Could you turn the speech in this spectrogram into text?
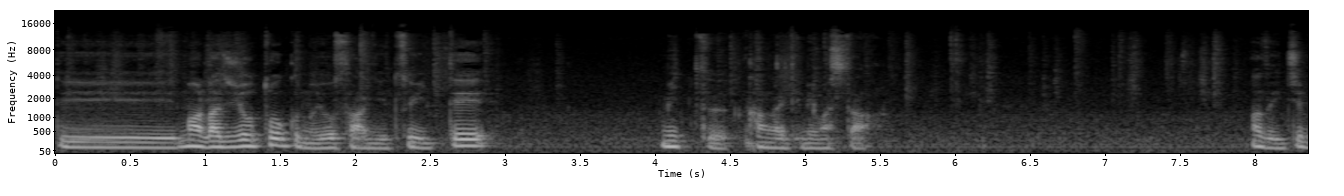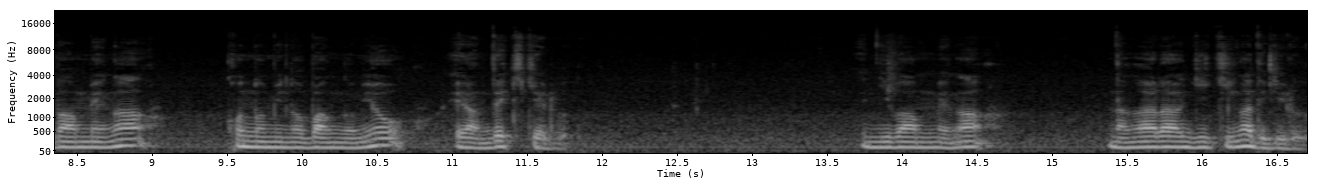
でまあラジオトークの良さについて3つ考えてみました。まず1番目が好みの番組を選んで聞ける2番目がながら聞きができる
